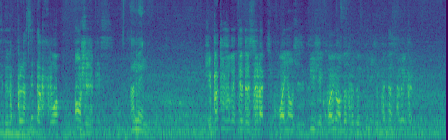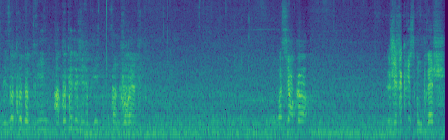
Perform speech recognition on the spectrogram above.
c'est de placer ta foi en Jésus-Christ. Amen. J'ai pas toujours été de ceux-là qui croyaient en Jésus-Christ, j'ai croyé en d'autres doctrines et je peux t'assurer que les autres doctrines, à côté de Jésus-Christ, ça ne vaut rien du tout. Voici encore le Jésus-Christ qu'on prêche.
